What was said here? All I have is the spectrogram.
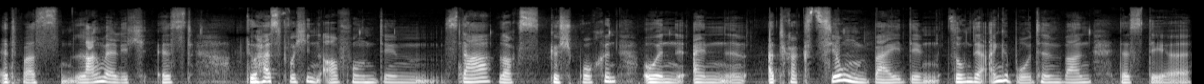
etwas langweilig ist. Du hast vorhin auch von dem Starlux gesprochen und eine Attraktion bei den Sonderangeboten war, dass der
